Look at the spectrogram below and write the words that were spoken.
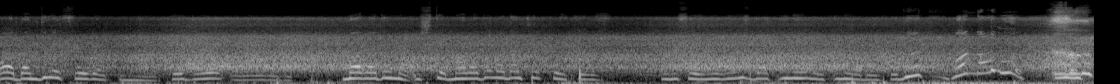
Aa ben direkt foul yaptım ya. Pedro araya girdik. Maradona işte Maradona'dan çok korkuyoruz. Onu söylüyoruz. Bak yine bak yine başladı. Lan ne yapıyor?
